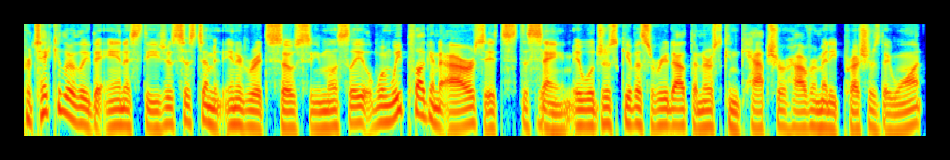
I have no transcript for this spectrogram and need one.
particularly the anesthesia system, it integrates so seamlessly. When we plug into ours, it's the mm. same. It will just give us a readout. The nurse can capture however many pressures they want.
